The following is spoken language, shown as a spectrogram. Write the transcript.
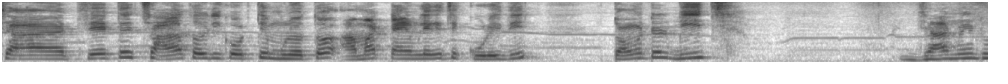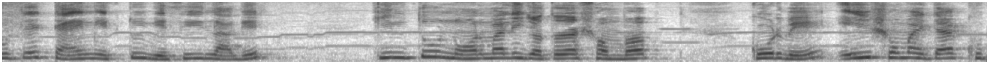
চা ট্রেতে চারা তৈরি করতে মূলত আমার টাইম লেগেছে কুড়ি দিন। টমেটোর বীজ জার্মিনেট হতে টাইম একটু বেশি লাগে, কিন্তু নর্মালি যতটা সম্ভব করবে, এই সময়টা খুব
